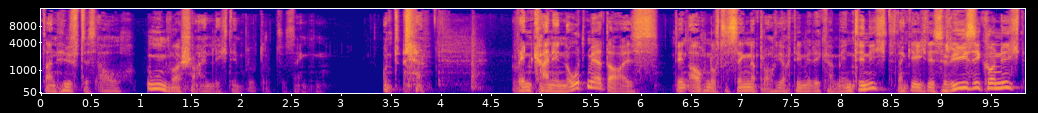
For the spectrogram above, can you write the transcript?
dann hilft es auch unwahrscheinlich, den Blutdruck zu senken. Und wenn keine Not mehr da ist, den auch noch zu senken, dann brauche ich auch die Medikamente nicht. Dann gehe ich das Risiko nicht,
